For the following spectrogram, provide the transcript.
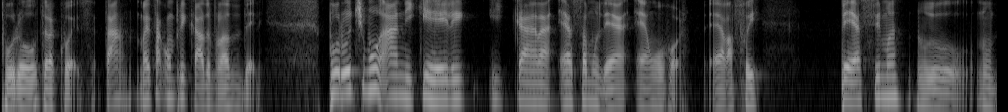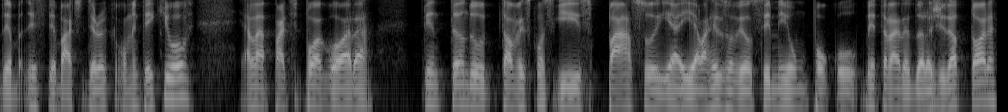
por outra coisa, tá? Mas tá complicado pro lado dele. Por último, a Nikki Haley, e cara, essa mulher é um horror. Ela foi péssima no, no, nesse debate que eu comentei que houve. Ela participou agora tentando talvez conseguir espaço e aí ela resolveu ser meio um pouco metralhadora giratória.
